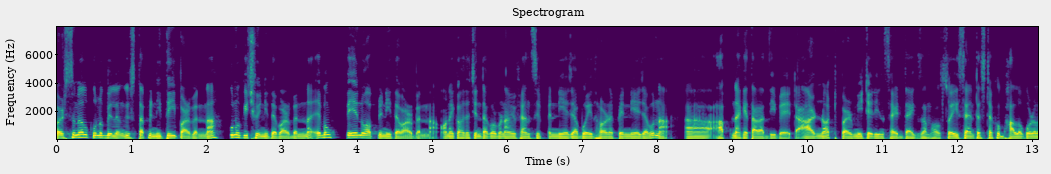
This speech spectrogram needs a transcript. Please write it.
personal কোনো বিলঙ্গিংস তো আপনি নিতেই পারবেন না, কোনো কিছুই নিতে পারবেন না এবং পেনও আপনি নিতে পারবেন না। অনেকে হয়তো চিন্তা করবেন, আমি ফ্যান্সি পেন নিয়ে যাব, এই ধরনের পেন নিয়ে যাব। না আপনাকে তারা দিবে এটা। Are not permitted inside the exam hall so এই সেন্টেন্সটা খুব ভালো করে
